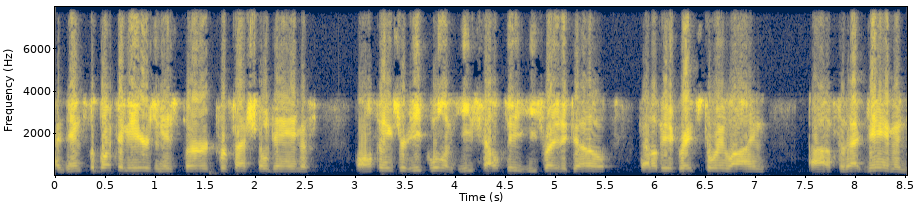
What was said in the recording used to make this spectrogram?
against the Buccaneers in his third professional game. If all things are equal and he's healthy, he's ready to go. That'll be a great storyline uh, for that game. And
